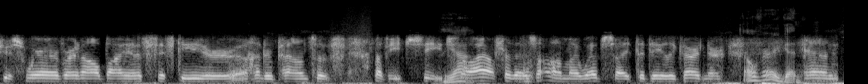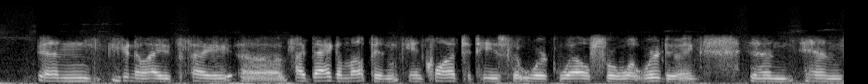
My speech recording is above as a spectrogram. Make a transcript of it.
just wherever, and I'll buy a 50 or a 100 pounds of of each seed. Yeah. So I offer those on my website, The Daily Gardener Oh, very good. and and you know I I uh, I bag them up in in quantities that work well for what we're doing, and and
